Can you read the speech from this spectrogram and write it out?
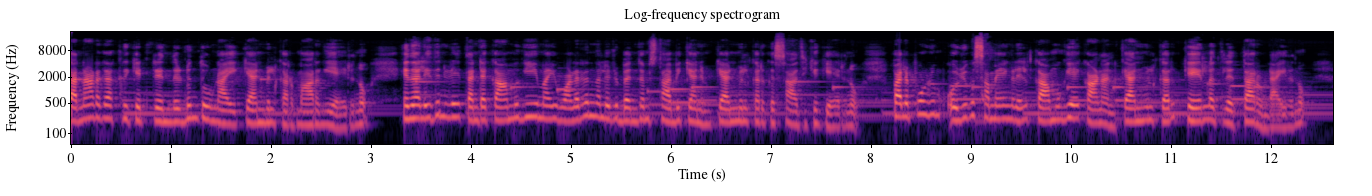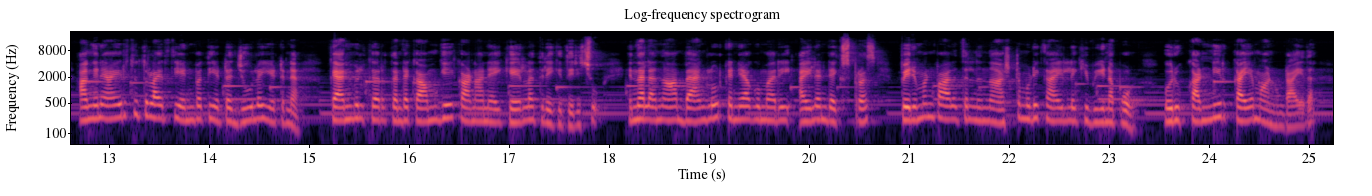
കർണാടക ക്രിക്കറ്റിന്റെ നെടുംതൂണായി ക്യാൻവിൽക്കർ മാറുകയായിരുന്നു. എന്നാൽ ഇതിനിടെ തന്റെ കാമുകിയുമായി വളരെ നല്ലൊരു ബന്ധം സ്ഥാപിക്കാനും ക്യാൻവിൽക്കർക്ക് സാധിക്കുകയായിരുന്നു. പലപ്പോഴും ഒഴിവു സമയങ്ങളിൽ കാമുകിയെ കാണാൻ ക്യാൻവിൽക്കർ കേരളത്തിലെത്താറുണ്ടായിരുന്നു. അങ്ങനെ ആയിരത്തി തൊള്ളായിരത്തി എൺപത്തിയെട്ട് ജൂലൈ എട്ടിന് ക്യാൻവിൽക്കർ തന്റെ കാമുകിയെ കാണാനായി കേരളത്തിലേക്ക് തിരിച്ചു. എന്നാൽ അന്ന് ആ ബാംഗ്ലൂർ കന്യാകുമാരി ഐലൻഡ് എക്സ്പ്രസ് പെരുമൺ പാലത്തിൽ നിന്ന് അഷ്ടമുടി കായലിലേക്ക് വീണപ്പോൾ ഒരു കണ്ണീർ കയമാണുണ്ടായത്.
